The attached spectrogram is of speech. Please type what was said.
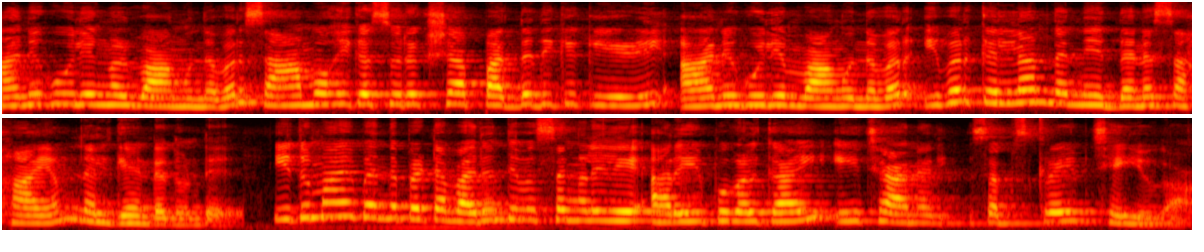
ആനുകൂല്യങ്ങൾ വാങ്ങുന്നവർ സാമൂഹിക സുരക്ഷാ പദ്ധതിക്ക് കീഴിൽ ആനുകൂല്യം വാങ്ങുന്നവർ ഇവർക്കെല്ലാം തന്നെ ധനസഹായം നൽകേണ്ടതുണ്ട്. ഇതുമായി ബന്ധപ്പെട്ട വരും ദിവസങ്ങളിലെ അറിയിപ്പുകൾക്കായി ഈ ചാനൽ സബ്സ്ക്രൈബ് ചെയ്യുക.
